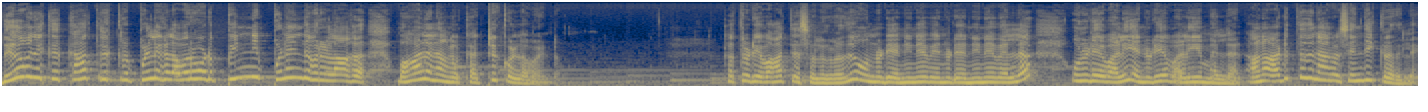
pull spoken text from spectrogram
தேவனுக்கு காத்திருக்கிற பிள்ளைகள் அவரோடு பின்னி பிணைந்தவர்களாக வாழ நாங்கள் கற்றுக்கொள்ள வேண்டும். கத்தருடைய வார்த்தை சொல்லுகிறது உன்னுடைய நினைவு என்னுடைய நினைவல்ல உன்னுடைய வழி என்னுடைய வழியும் அல்ல. ஆனால் அடுத்தது நாங்கள் சிந்திக்கிறதில்லை.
